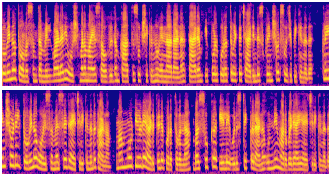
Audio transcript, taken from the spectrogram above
ടൊവിനോ തോമസും തമ്മിൽ വളരെ ഊഷ്മളമായ സൗഹൃദം കാത്തു സൂക്ഷിക്കുന്നു എന്നതാണ് താരം ഇപ്പോൾ പുറത്തുവിട്ട ചാറ്റിന്റെ സ്ക്രീൻഷോട്ട് സൂചിപ്പിക്കുന്നത്. സ്ക്രീൻഷോട്ടിൽ ടൊവിനോ വോയിസ് മെസ്സേജ് അയച്ചിരിക്കുന്നത് കാണാം. മമ്മൂട്ടിയുടെ അടുത്തിടെ പുറത്തുവന്ന ബസുക്ക ഇലെ ഒരു സ്റ്റിക്കറാണ് ഉണ്ണി മറുപടിയായി അയച്ചിരിക്കുന്നത്.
